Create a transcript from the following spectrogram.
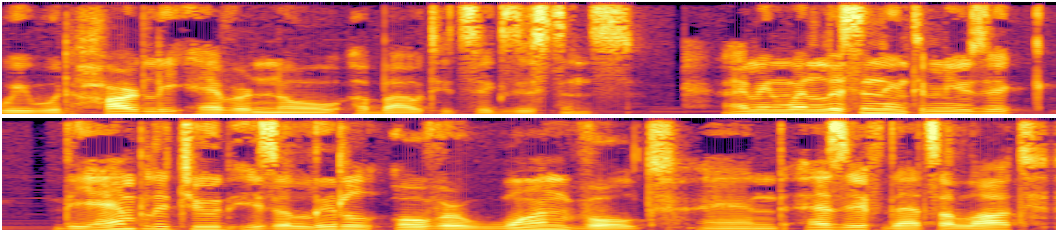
we would hardly ever know about its existence. I mean, when listening to music, the amplitude is a little over 1 volt, and as if that's a lot,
